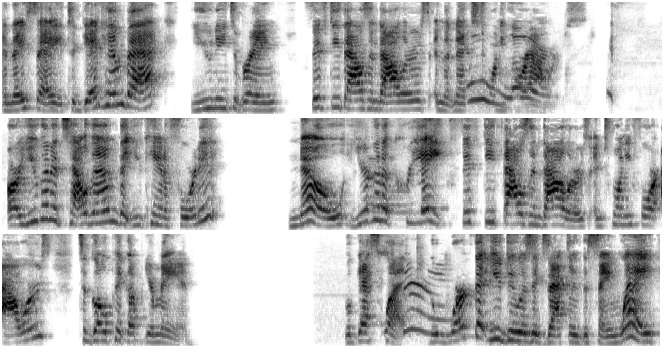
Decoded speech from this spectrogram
And they say to get him back, you need to bring $50,000 in the next 24 Lord. hours. Are you going to tell them that you can't afford it? No, you're going to create $50,000 in 24 hours to go pick up your man. Well, guess what? The work that you do is exactly the same way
